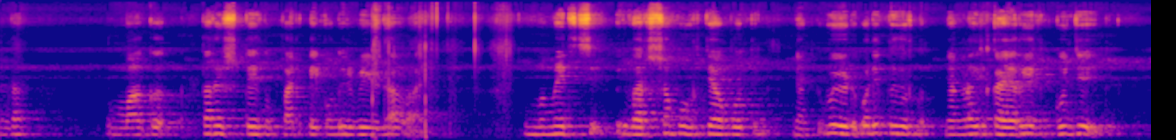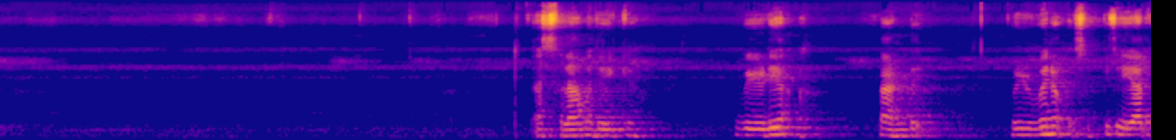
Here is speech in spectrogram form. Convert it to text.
എന്താ? ഉമ്മാക്ക് അത്ര ഇഷ്ടമായിരുന്നു ഉപ്പാനെ കൈക്കൊണ്ട് ഒരു വീടാവാൻ. ഉമ്മ മരിച്ച് ഒരു വർഷം പൂർത്തിയാകുമ്പോഴത്തേന് ഞങ്ങൾക്ക് വീട് പണി തീർന്നു. ഞങ്ങളതിൽ കയറി ഇരിക്കുകയും ചെയ്തു. അസ്സലാമലൈക്കും വീഡിയോ കണ്ട് മുഴുവനും സ്കിപ്പ് ചെയ്യാതെ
